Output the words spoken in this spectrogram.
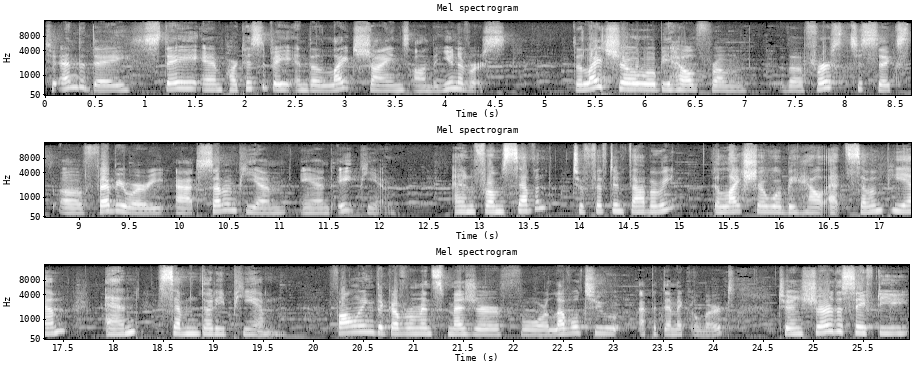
To end the day, stay and participate in the Light Shines on the Universe. The light show will be held from the 1st to 6th of February at 7 p.m. and 8 p.m. And from 7th to 15th February, the light show will be held at 7 p.m. and 7:30 p.m. Following the government's measure for level 2 epidemic alert to ensure the safety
